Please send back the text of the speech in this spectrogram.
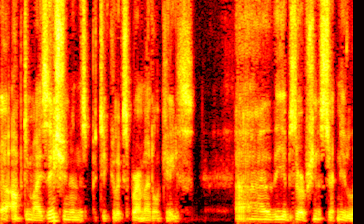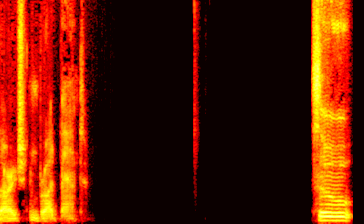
uh, optimization in this particular experimental case, uh, the absorption is certainly large and broadband. So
